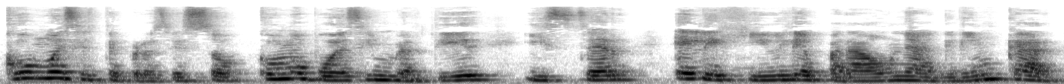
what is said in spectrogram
cómo es este proceso, cómo puedes invertir y ser elegible para una green card,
